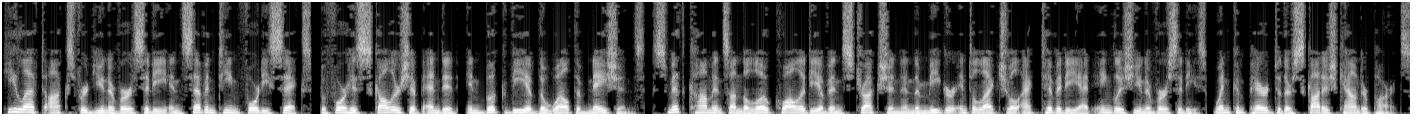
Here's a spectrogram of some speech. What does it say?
He left Oxford University in 1746. Before his scholarship ended, in Book V of The Wealth of Nations, Smith comments on the low quality of instruction and the meagre intellectual activity at English universities, when compared to their Scottish counterparts.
